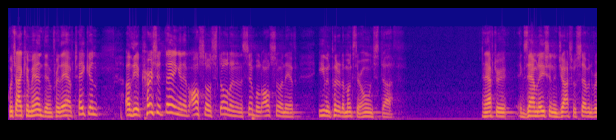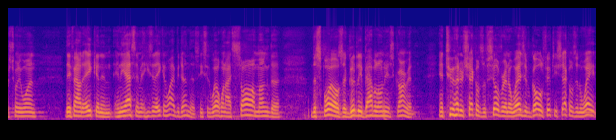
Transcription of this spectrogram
which I command them, for they have taken of the accursed thing and have also stolen and assembled also, and they have even put it amongst their own stuff. And after examination in Joshua 7, verse 21, they found Achan, and, and he asked him, he said, Achan, why have you done this? He said, Well, when I saw among the, the spoils a goodly Babylonian garment, and 200 shekels of silver, and a wedge of gold, 50 shekels in weight,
